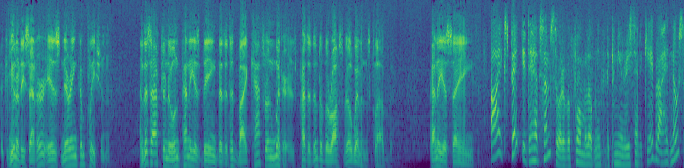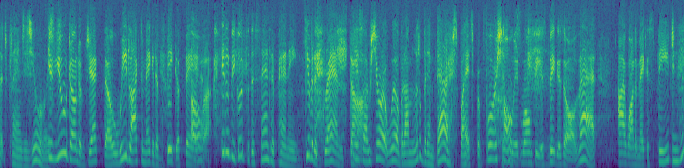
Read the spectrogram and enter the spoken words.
The community center is nearing completion, and this afternoon Penny is being visited by Catherine Winters, president of the Rossville Women's Club. Penny is saying, I expected to have some sort of a formal opening for the community center, Kay, but I had no such plans as yours. If you don't object, though, we'd like to make it a big affair. Oh, uh, It'll be good for the center, Penny. Give it a grand start. Yes, I'm sure it will, but I'm a little bit embarrassed by its proportions. Oh, it won't be as big as all that. I want to make a speech. Mhm.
